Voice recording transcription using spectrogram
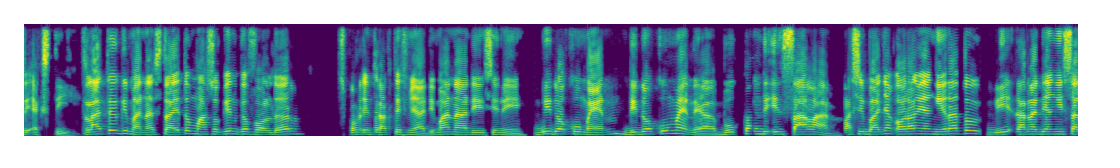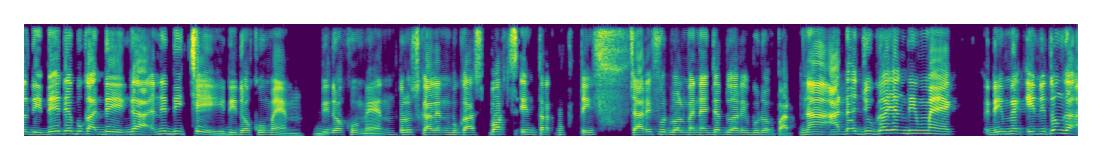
.txt. Setelah itu gimana? Setelah itu masukin ke folder sport interaktifnya. Di mana? Di sini. Di dokumen, di dokumen ya, bukan di instalan. Masih banyak orang yang ngira tuh di, karena dia nginstal di D, dia buka D. Enggak, ini di C, di dokumen. Di dokumen, terus kalian buka sports interaktif, cari Football Manager 2024. Nah, ada juga yang di Mac. Di Mac ini tuh nggak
